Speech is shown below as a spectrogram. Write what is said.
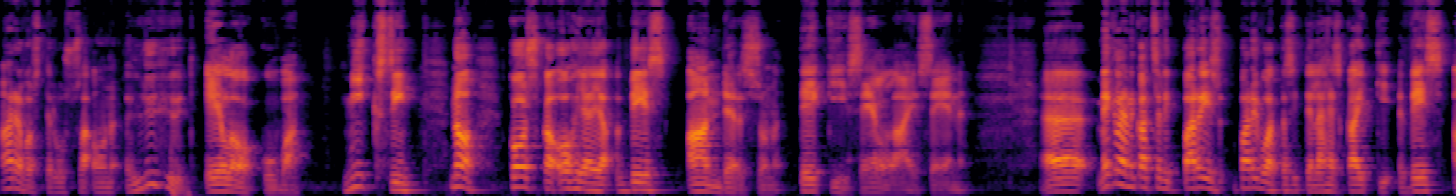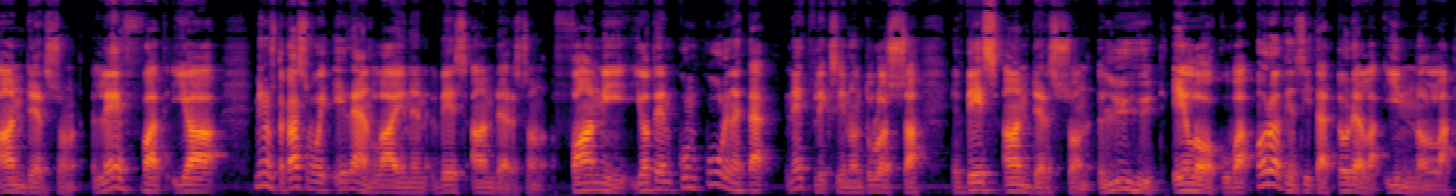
arvostelussa on lyhyt elokuva. Miksi? No, koska ohjaaja Wes Anderson teki sellaisen. Mekäläinen katseli pari, pari vuotta sitten lähes kaikki Wes Anderson leffat ja Minusta kasvoi eräänlainen Wes Anderson fani, joten kun kuulin, että Netflixiin on tulossa Wes Anderson lyhyt elokuva, odotin sitä todella innolla.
